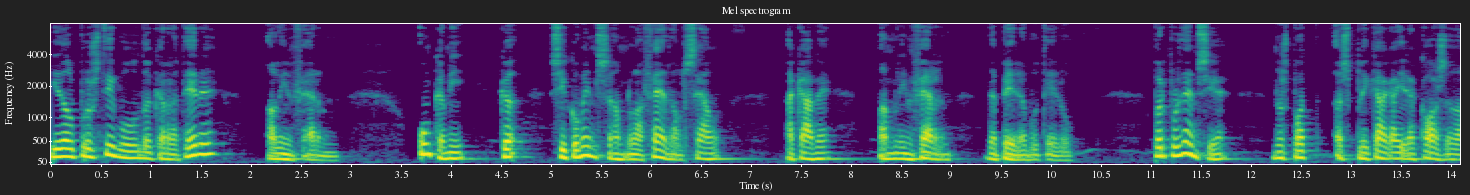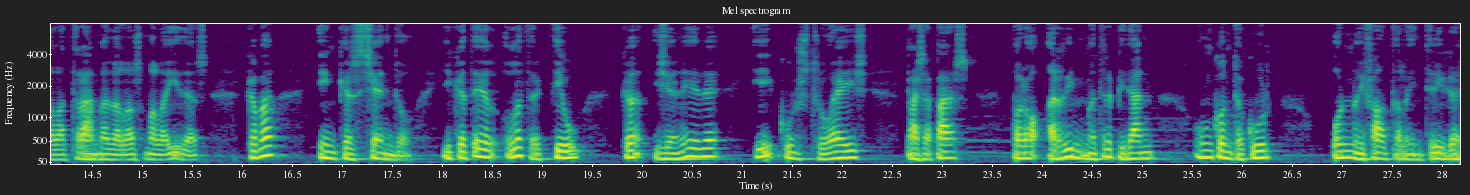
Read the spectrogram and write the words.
i del prostíbul de carretera a l'infern. Un camí que, si comença amb la fe del cel, acaba amb l'infern de Pere Botero. Per prudència, no es pot explicar gaire cosa de la trama de les maleïdes, que va increscendo i que té l'atractiu que genera i construeix pas a pas però a ritme trepidant, un conte curt on no hi falta la intriga,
